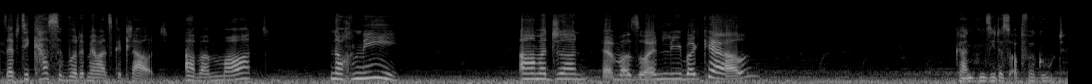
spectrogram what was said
Selbst die Kasse wurde mehrmals geklaut. Aber Mord? Noch nie. Armer John, er war so ein lieber Kerl. Kannten Sie das Opfer gut?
